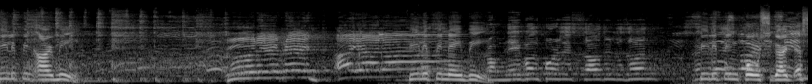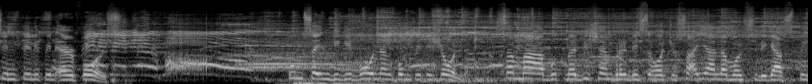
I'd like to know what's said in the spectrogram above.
Philippine Army, Good evening, Ayala! Philippine Navy, From Naval Forces Southern Luzon. Philippine Coast Guard as in Philippine Air Force, kung saan gigibo ng kompetisyon sa maabot na Disyembre 18 sa Ayala Malls, Legazpi,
